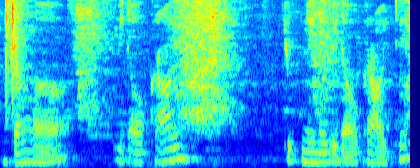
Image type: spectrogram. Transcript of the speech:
អញ្ចឹងវីដេអូក្រោយជួបគ្នានៅវីដេអូក្រោយទៀត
